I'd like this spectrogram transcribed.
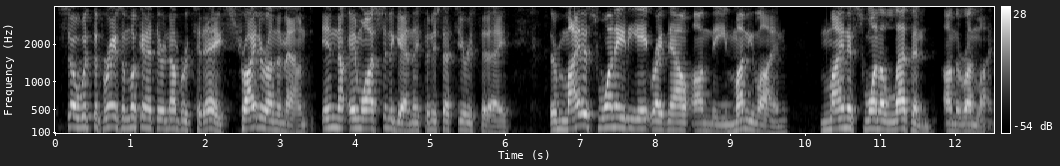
So with the Braves, I'm looking at their number today. Strider on the mound in in Washington again. They finished that series today. They're minus 188 right now on the money line, minus 111 on the run line.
